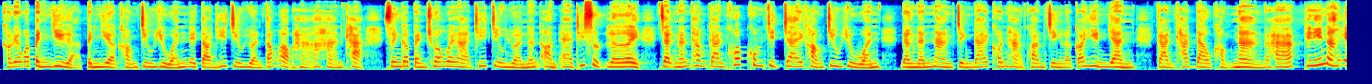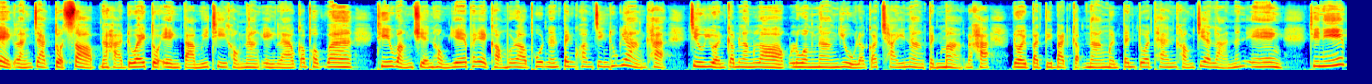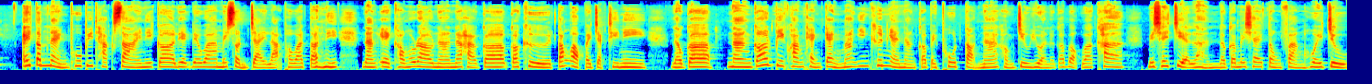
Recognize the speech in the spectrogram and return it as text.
เขาเรียกว่าเป็นเหยื่อเป็นเหยื่อของจิวหยวน ในตอนที่จิวหยวนต้องออกหาอาหารค่ะ ซึ่งก็เป็นช่วงเวลาที่จิวหยวนนั้นอ่อนแอที่สุดเลย จากนั้นทำการควบคุมจิตใจของจิวหยวน ดังนั้นนางจึงได้ค้นหาความจริงแล้วก็ยืนยันการคาดเดาของนางนะคะ ทีนี้นางเอกหลังจากตรวจสอบนะคะ ด้วยตัวเองตามวิธีของนางเองแล้วก็พบว่าที่หวังเฉียนหงเย่พระเอกของพวกเราพูดนั้นเป็นความจริงทุกอย่างค่ะ จิวหยวนกำลังหลอกลวงนางอยู่แล้วก็ใช้นางเป็นหมากนะคะ โดยปฏิบัติกับนางเหมือนเป็นตัวแทนของเจียหลานนั่นเอง ทีนี้ไอ้ตำแหน่งผู้พิทักษ์ทรายนี่ก็เรียกได้ว่าไม่สนใจละ เพราะว่าตอนนี้นางเอกของพวกเรานั้นนะคะก็ก็คือต้องออกไปจากที่นี่แล้วก็นางก็มีความแข็งแกร่งมากยิ่งขึ้นไงนางก็ไปพูดต่อหน้าของจิวหยวนแล้วก็บอกว่าข้าไม่ใช่เจียหลันแล้วก็ไม่ใช่ตรงฝั่งฮวยจู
